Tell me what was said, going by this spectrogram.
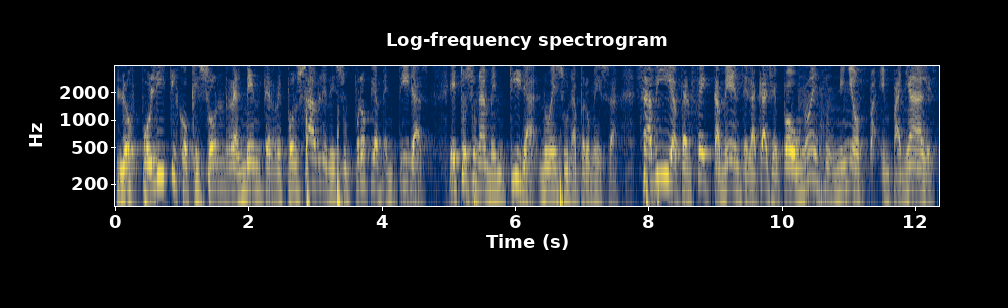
los políticos que son realmente responsables de sus propias mentiras. Esto es una mentira, no es una promesa. Sabía perfectamente la calle Pou, no es un niño en pañales,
